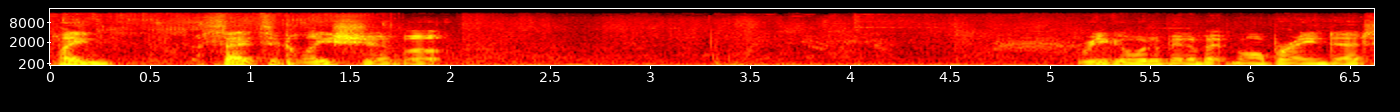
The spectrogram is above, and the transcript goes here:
playing set to Glacier, but Riga would have been a bit more brain dead.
